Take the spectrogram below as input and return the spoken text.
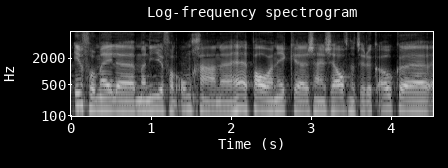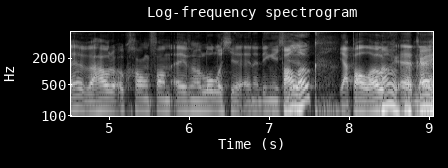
informele manier van omgaan. Uh, hè. Paul en ik uh, zijn zelf natuurlijk ook. Hè, we houden ook gewoon van even een lolletje en een dingetje. Paul ook? Ja, Paul ook. Oh, en, okay.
